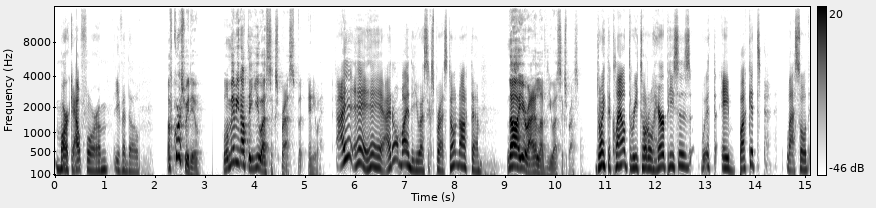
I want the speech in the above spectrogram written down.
mark out for them, even though Of course we do. Well, maybe not the U.S. Express, but anyway. I hey hey hey, I don't mind the U.S. Express. Don't knock them. No, you're right. I love the U.S. Express. Doink the Clown, three total hair pieces with a bucket. Last sold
